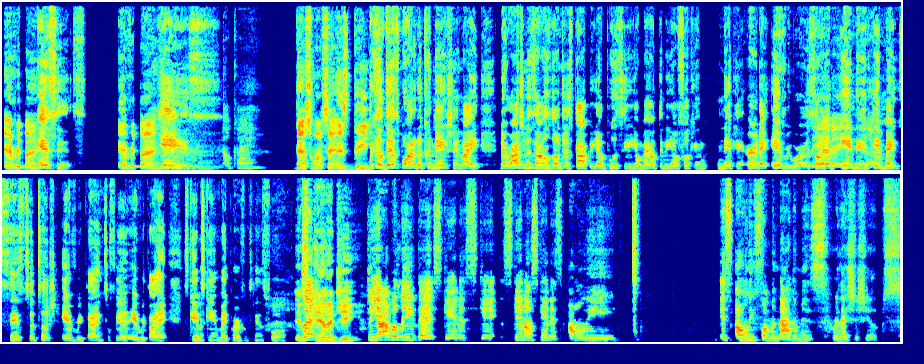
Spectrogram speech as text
Everything. essence. Everything. Yes. Mm, okay. That's what I'm saying. It's deep. Because that's part of the connection. Like the erogenous zones don't just stop at your pussy and your mouth and in your fucking neck and ear. They everywhere. So Yeah, them they- endings, yeah. it makes sense to touch everything, to feel everything. Skin to skin make perfect sense for. It's But- energy. Do y'all believe that skin and skin skin on skin is only it's only for monogamous relationships?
